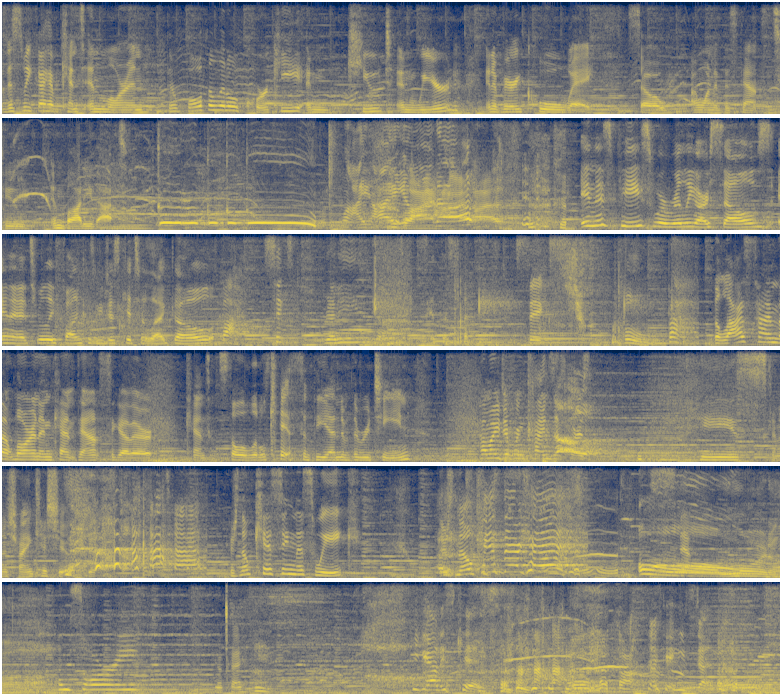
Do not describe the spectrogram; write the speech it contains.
Uh, this week I have Kent and Lauren. They're both a little quirky and cute and weird in a very cool way. So I wanted this dance to embody that. In this piece, we're really ourselves, and it's really fun because we just get to let go. Five, six, ready, go. Hit the. Six, boom, ba. The last time that Lauren and Kent danced together, Kent stole a little kiss at the end of the routine. How many different kinds of cars? He's gonna try and kiss you. There's no kissing this week. There's no kiss there, Kent! Oh, oh Lorda. I'm sorry. You okay? He got his kiss. okay, he's done.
